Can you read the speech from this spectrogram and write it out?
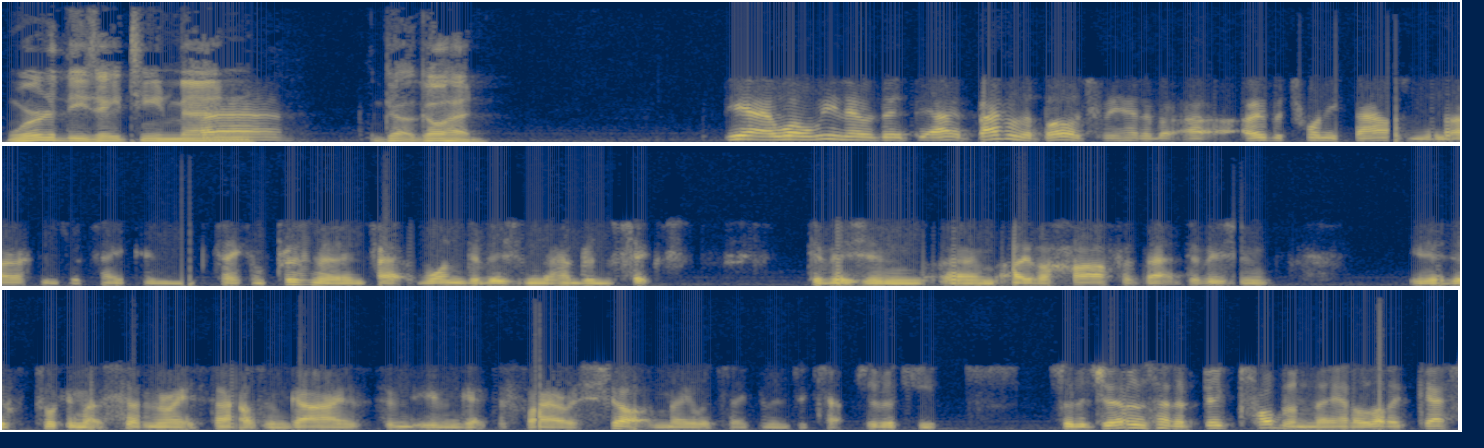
Where did these 18 men Uh, go? Go ahead. Yeah, well, we know that uh, Battle of the Bulge, we had about, uh, over 20,000 Americans were taken taken prisoner. In fact, one division, the 106th Division, um, over half of that division, you know, they're talking about seven or 8,000 guys, didn't even get to fire a shot, and they were taken into captivity. So the Germans had a big problem. They had a lot of guests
